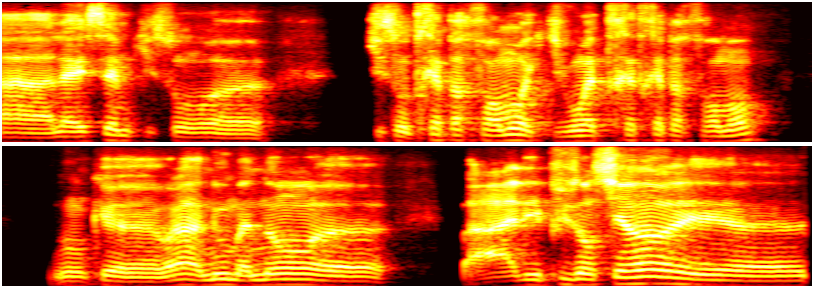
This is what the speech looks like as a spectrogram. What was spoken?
à l'ASM qui sont qui sont très performants et qui vont être très très performants. Donc voilà, nous maintenant, bah, les plus anciens, et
